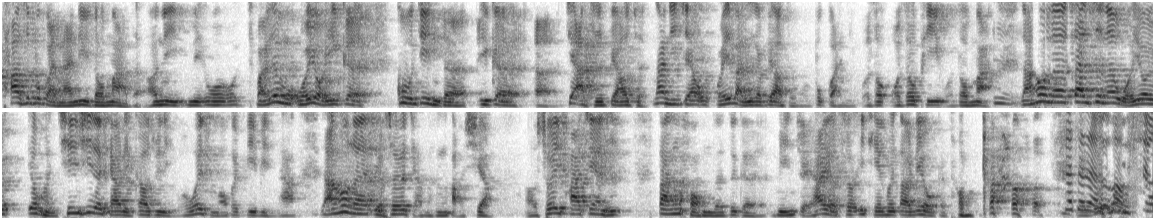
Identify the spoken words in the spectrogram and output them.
他是不管男女都骂的啊，你你我我反正我有一个固定的一个呃价值标准，那你只要违反这个标准，我不管你，我都我都批，我都骂。然后呢，但是呢，我又用很清晰的条理告诉你，我为什么会批评他。然后呢，有时候又讲得很好笑哦，所以他现在是。当红的这个名嘴，他有时候一天会到六个通告，他真的很好笑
